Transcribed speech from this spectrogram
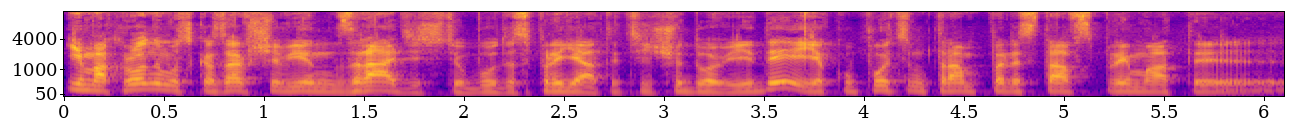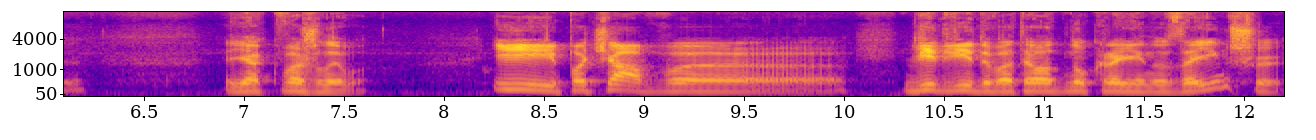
І Макрон йому сказав, що він з радістю буде сприяти цій чудовій ідеї, яку потім Трамп перестав сприймати як важливо. І почав е, відвідувати одну країну за іншою,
